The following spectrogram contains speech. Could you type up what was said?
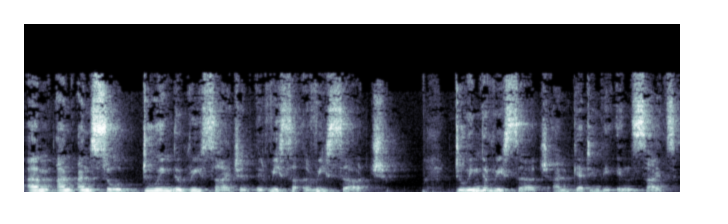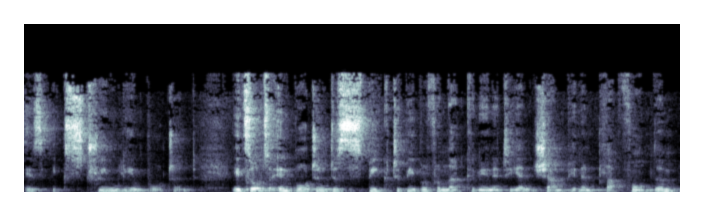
Um, and, and so doing the research and research doing the research and getting the insights is extremely important. It's also important to speak to people from that community and champion and platform them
